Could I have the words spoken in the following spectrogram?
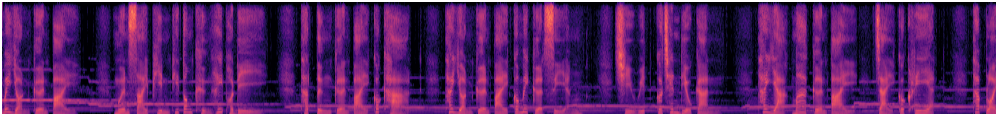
ไม่หย่อนเกินไป เหมือนสายพินที่ต้องขึงให้พอดี ถ้าตึงเกินไปก็ขาด ถ้าหย่อนเกินไปก็ไม่เกิดเสียง ชีวิตก็เช่นเดียวกัน ถ้าอยากมากเกินไป ใจก็เครียด ถ้าปล่อย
